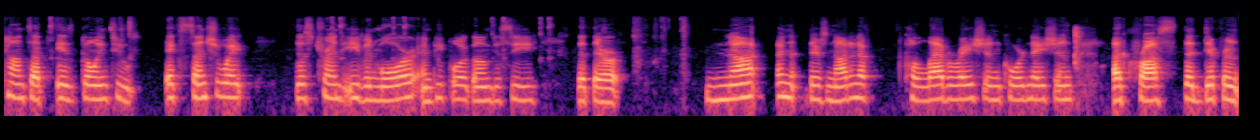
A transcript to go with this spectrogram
concept is going to accentuate this trend even more, and people are going to see that there not and there's not enough collaboration, coordination across the different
